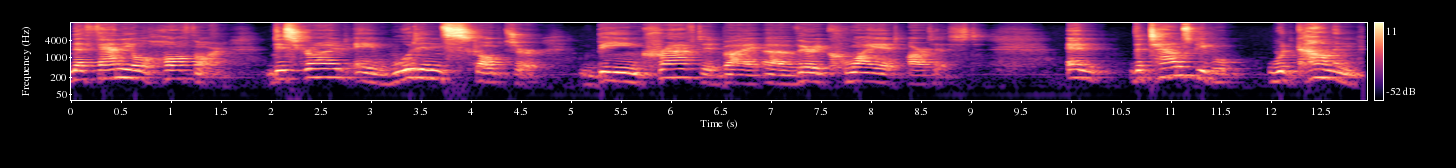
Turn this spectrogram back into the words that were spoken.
Nathaniel Hawthorne described a wooden sculpture being crafted by a very quiet artist. And the townspeople would come and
